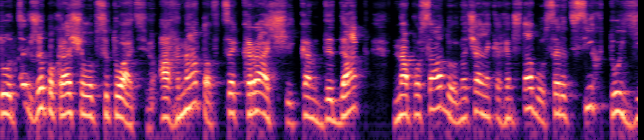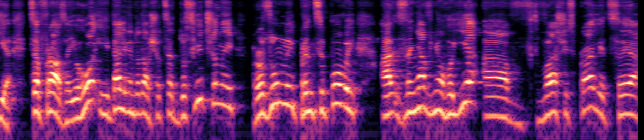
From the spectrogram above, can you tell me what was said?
то це вже покращило б ситуацію. А Гнатов це кращий кандидат на посаду начальника генштабу серед всіх, хто є. Це фраза його, і далі він додав, що це досвідчений, розумний, принциповий, а знання в нього є. А в вашій справі це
